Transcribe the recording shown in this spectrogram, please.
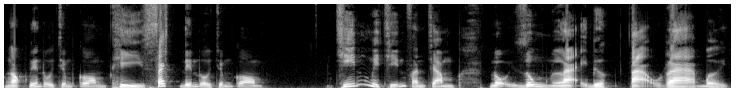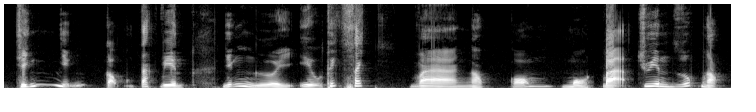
ngọc đến rồi.com thì sách đến rồi.com 99% nội dung lại được tạo ra bởi chính những cộng tác viên, những người yêu thích sách. Và Ngọc có một bạn chuyên giúp Ngọc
